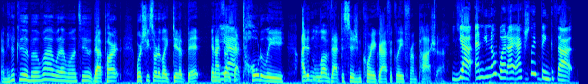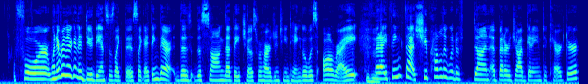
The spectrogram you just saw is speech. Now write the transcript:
I mean, I could, but why would I want to? That part where she sort of like did a bit. And I feel like that totally, I didn't love that decision choreographically from Pasha. Yeah, and you know what? I actually think that for whenever they're gonna do dances like this, like I think they're the the song that they chose for Argentine Tango was all right, Mm-hmm. but I think that she probably would have done a better job getting into character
